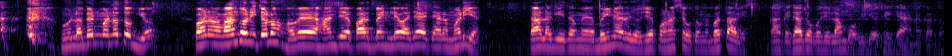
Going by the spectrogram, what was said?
હું લગ્નમાં નતો ગયો. પણ વાંધો નહીં ચલો હવે સાંજે પાર્થભાઈને લેવા જાય ત્યારે મળીએ. ત્યાં લગી તમે બન્યા રહેજો જે પણ હશે હું તમને બતાવીશ. કારણ કે જાજો પછી લાંબો વીડિયો થઈ જાય એના કરતો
